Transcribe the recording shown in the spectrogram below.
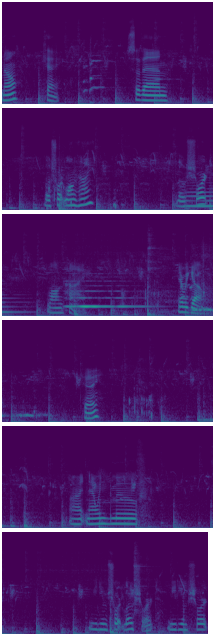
No? Okay. So then, low, short, long, high? Low, short, long, high. There we go. Okay. Alright, now we need to move medium, short, low, short, medium, short,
